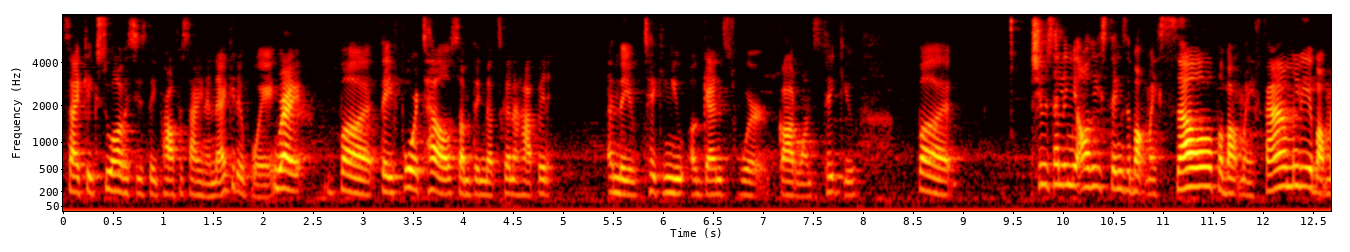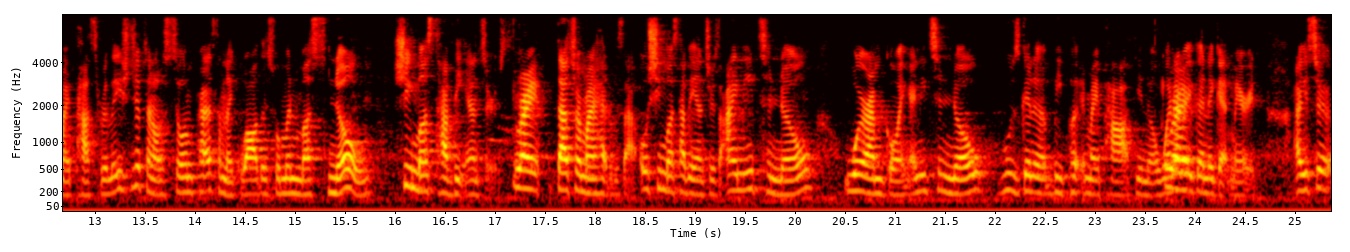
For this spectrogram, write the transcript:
psychics do, obviously, is they prophesy in a negative way. Right. But they foretell something that's going to happen and they're taking you against where God wants to take you. But she was telling me all these things about myself, about my family, about my past relationships, and I was so impressed. I'm like, wow, this woman must know. She must have the answers. Right. That's where my head was at. Oh, she must have the answers. I need to know where I'm going. I need to know who's gonna be put in my path. You know, when right. am I gonna get married? I used to.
